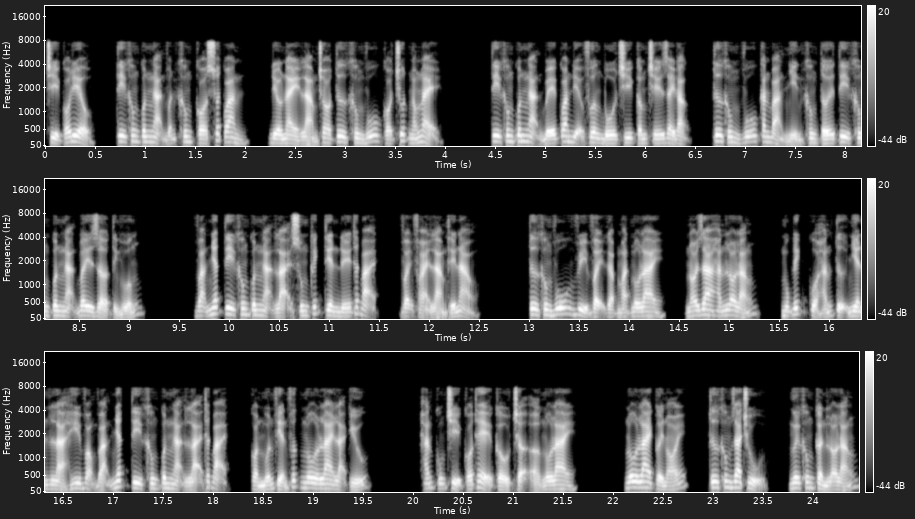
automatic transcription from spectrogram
Chỉ có điều, ti không quân ngạn vẫn không có xuất quan, điều này làm cho tư không vũ có chút nóng nảy ti không quân ngạn bế quan địa phương bố trí cấm chế dày đặc, tư không vũ căn bản nhìn không tới ti không quân ngạn bây giờ tình huống. Vạn nhất ti không quân ngạn lại xung kích tiên đế thất bại, vậy phải làm thế nào? Tư không vũ vì vậy gặp mặt nô lai, nói ra hắn lo lắng, mục đích của hắn tự nhiên là hy vọng vạn nhất ti không quân ngạn lại thất bại, còn muốn phiền phức nô lai lại cứu. Hắn cũng chỉ có thể cầu trợ ở nô lai. Nô lai cười nói, tư không gia chủ, ngươi không cần lo lắng,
